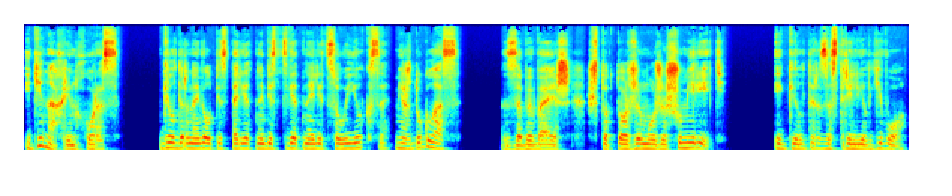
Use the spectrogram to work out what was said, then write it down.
«Иди нахрен, Хорас!» Гилдер навел пистолет на бесцветное лицо Уилкса между глаз. «Забываешь, что тоже можешь умереть!» И Гилдер застрелил его.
